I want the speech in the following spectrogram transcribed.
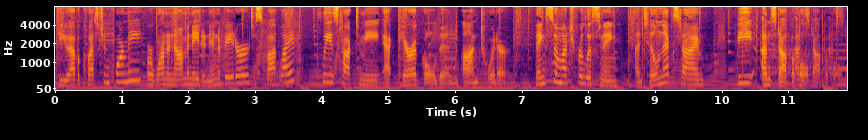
Do you have a question for me or want to nominate an innovator to spotlight? Please talk to me at Kara Goldin on Twitter. Thanks so much for listening. Until next time, be unstoppable. unstoppable.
